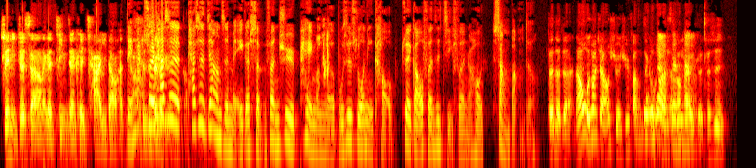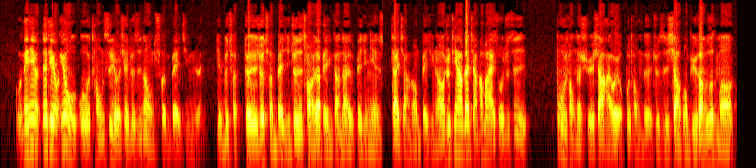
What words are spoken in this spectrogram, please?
所以你就知道那个竞争可以差异到很大。等一下，所以他是这个原因它是这样子，每一个省份去配名额，不是说你考最高分是几分，然后上榜的。真的真的。然后我突然讲到学区房这个，我真的突然想到还有一个就是。我那天那天，因为我我同事有一些就是那种纯北京人，也不是纯，对对，就纯北京，就是从小在北京长大，在北京念书，在讲那种北京，然后就听他们在讲，他们还说就是不同的学校还会有不同的就是校风，比如他们说什么，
